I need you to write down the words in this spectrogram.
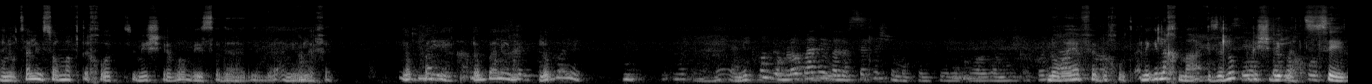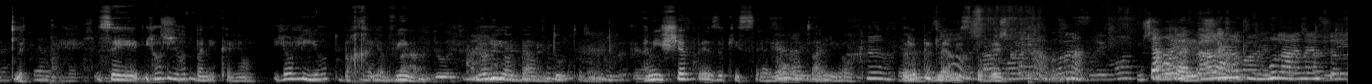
אני רוצה למסור מפתחות, שמי שיבוא ויסדר את זה, ואני הולכת. לא בא לי, לא בא לי, לא בא לי. אני כבר גם לא אבל לשום מקום, כאילו כבר גם... הכל נורא יפה בחוץ. אני אגיד לך מה, זה לא בשביל לצאת, לת- זה לא להיות בניקיון, לא להיות בחייבים, לא להיות בעבדות הזאת. אני אשב באיזה כיסא, לא רוצה להיות. זה לא בגלל להסתובב. אפשר אבל, אפשר להיות מול העיניים של...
